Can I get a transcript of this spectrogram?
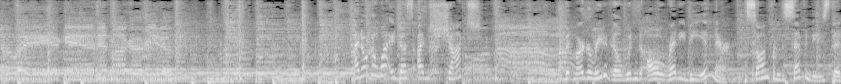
Away again in Margaritaville. I don't know why. I just I'm shocked that Margaritaville wouldn't already be in there. A song from the 70s that,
